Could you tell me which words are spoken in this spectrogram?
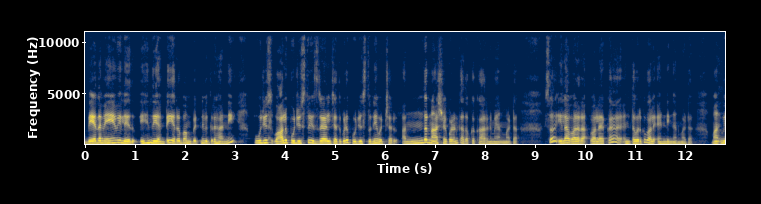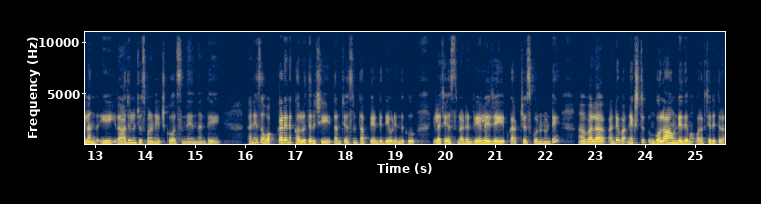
భేదమేమీ లేదు. ఏంది అంటే ఎర్రబాం పెట్టిన విగ్రహాన్ని పూజిస్తూ వాళ్ళు పూజిస్తూ ఇజ్రాయెల్ చేత కూడా పూజిస్తూనే వచ్చారు. అందరూ నాశనం అయిపోవడానికి అదొక కారణమే అనమాట సో ఇలా వాళ్ళ వాళ్ళ యొక్క ఎంతవరకు వాళ్ళ ఎండింగ్ అనమాట మన వీళ్ళందరూ ఈ రాజులను చూసి మనం నేర్చుకోవాల్సింది ఏంటంటే కనీసం ఒక్కడైనా కళ్ళు తెరిచి తను చేస్తున్న తప్పేంటి ఏంటి దేవుడు ఎందుకు ఇలా చేస్తున్నాడు అని రియలైజ్ అయ్యి కరెక్ట్ చేసుకొని ఉంటే వాళ్ళ అంటే నెక్స్ట్ ఇంకోలా ఉండేదేమో వాళ్ళకి చరిత్ర.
